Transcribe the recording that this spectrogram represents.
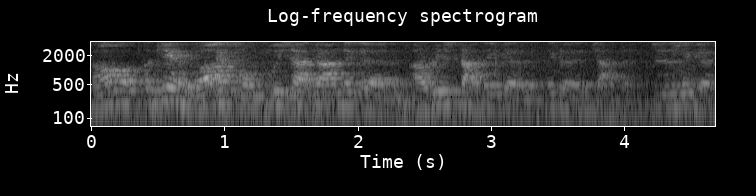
然后 again 我要重复一下刚刚那个 Arista 那个那个人讲的，就是那个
